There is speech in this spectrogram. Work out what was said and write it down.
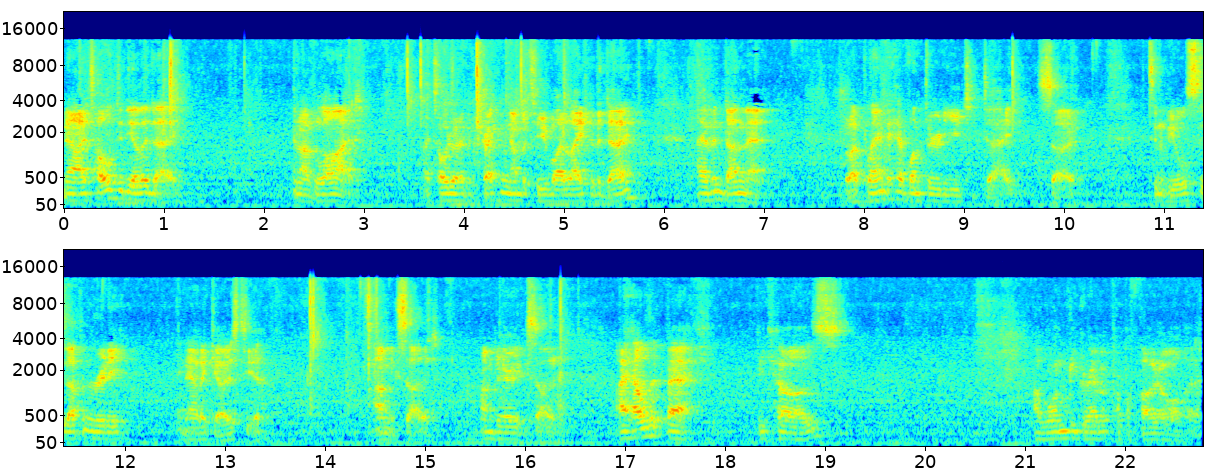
Now, I told you the other day, and I've lied. I told you I'd have a tracking number to you by later the day. I haven't done that, but I plan to have one through to you today. So it's to be all set up and ready, and out it goes to you. I'm excited. I'm very excited. I held it back because I wanted to grab a proper photo of it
